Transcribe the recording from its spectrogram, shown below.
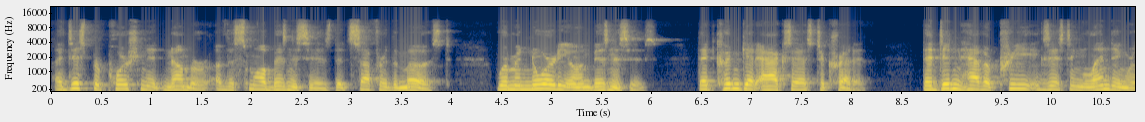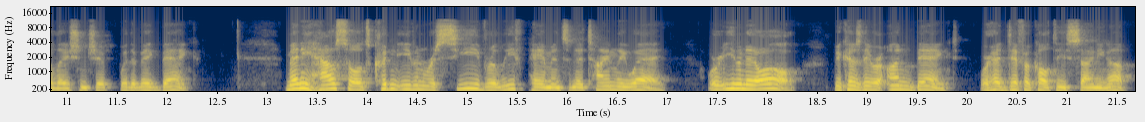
a disproportionate number of the small businesses that suffered the most were minority-owned businesses that couldn't get access to credit that didn't have a pre-existing lending relationship with a big bank. Many households couldn't even receive relief payments in a timely way, or even at all, because they were unbanked or had difficulties signing up.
